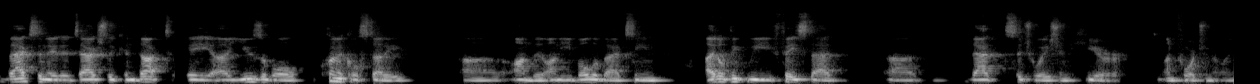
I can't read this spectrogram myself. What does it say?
vaccinated to actually conduct a, a usable clinical study uh, on the on the Ebola vaccine. I don't think we face that uh, that situation here, unfortunately.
